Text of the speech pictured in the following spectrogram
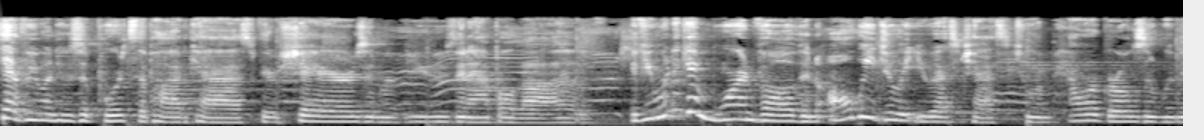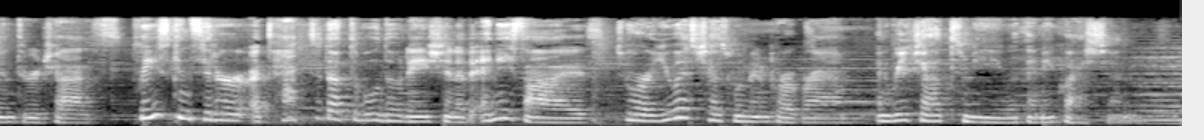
to everyone who supports the podcast through shares and reviews and Apple Love. If you want to get more involved in all we do at US Chess to empower girls and women through chess, please consider a tax-deductible donation of any size to our US Chess Women program and reach out to me with any questions.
